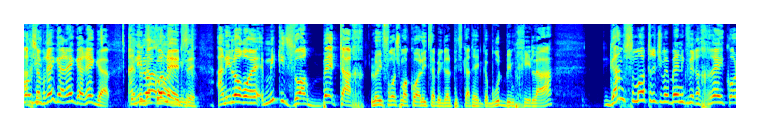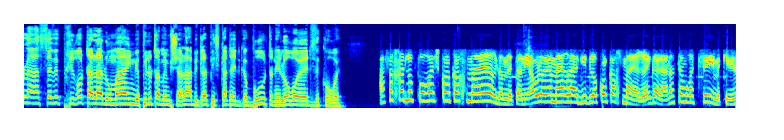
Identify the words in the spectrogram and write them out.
עכשיו רגע, רגע, רגע. כן, אני לא יודע, קונה לא, את זה. אני לא רואה... מיקי זוהר בטח לא יפרוש מהקואליציה בגלל פסקת ההתגברות במחילה. גם סמוטריץ' ובן גביר, אחרי כל הסבב בחירות הללו, מה אם יפילו את הממשלה בגלל פסקת ההתגברות? אני לא רואה את זה קורה. אף אחד לא פורש כל כך מהר, גם נתניהו לא ימהר להגיד לא כל כך מהר. רגע, לאן אתם רצים? מקימים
